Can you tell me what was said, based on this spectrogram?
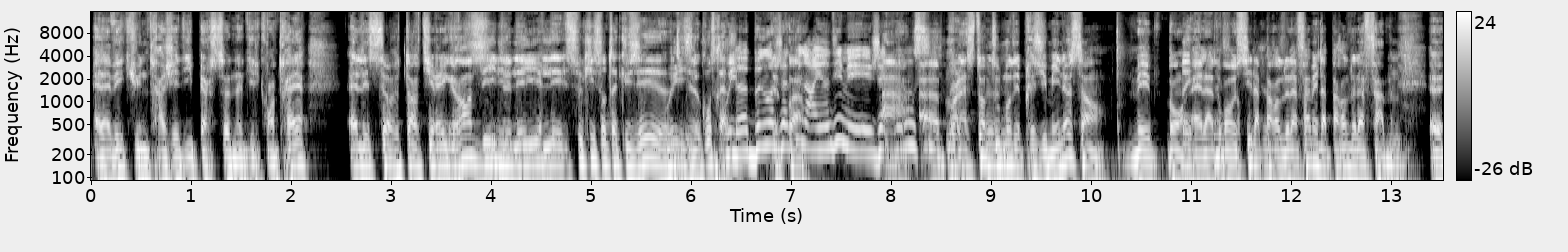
Elle a vécu une tragédie. Personne ne dit le contraire. Elle se sortirait grandi de les, dire. les- ceux qui sont accusés euh, disent le contraire. Euh, Benoît de quoi n'a rien dit, mais Jacques Ah, Vallon, si. euh, pour l'instant, tout le monde est présumé innocent. Mais bon, Oui. elle a droit aussi à la parole de la femme et la parole de la femme. Euh,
